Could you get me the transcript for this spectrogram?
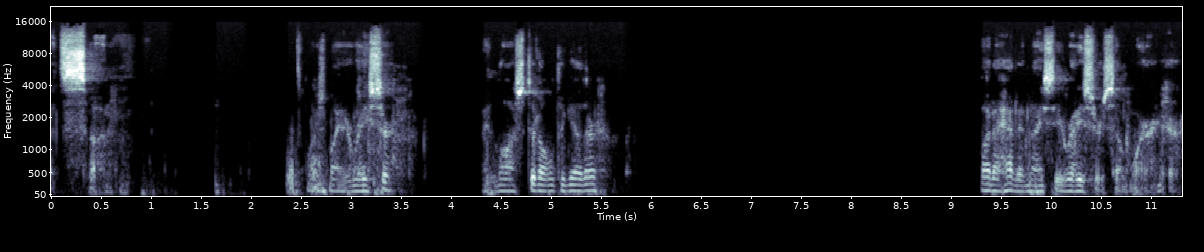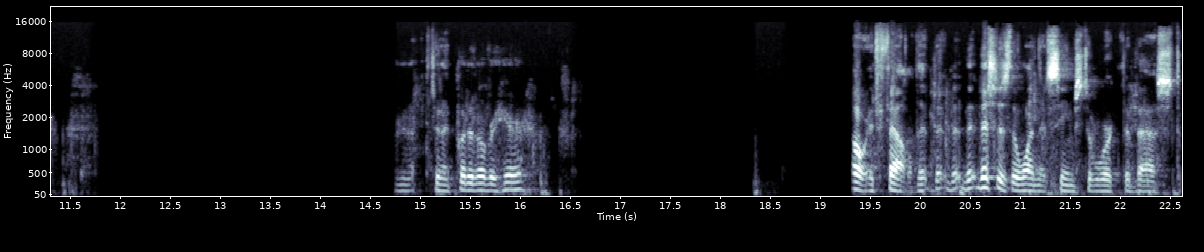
let's, uh, where's my eraser? I lost it altogether. Thought I had a nice eraser somewhere here. Did I- put it over here? Oh, it fell. Th- th- th- This is the one that seems to work the best.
